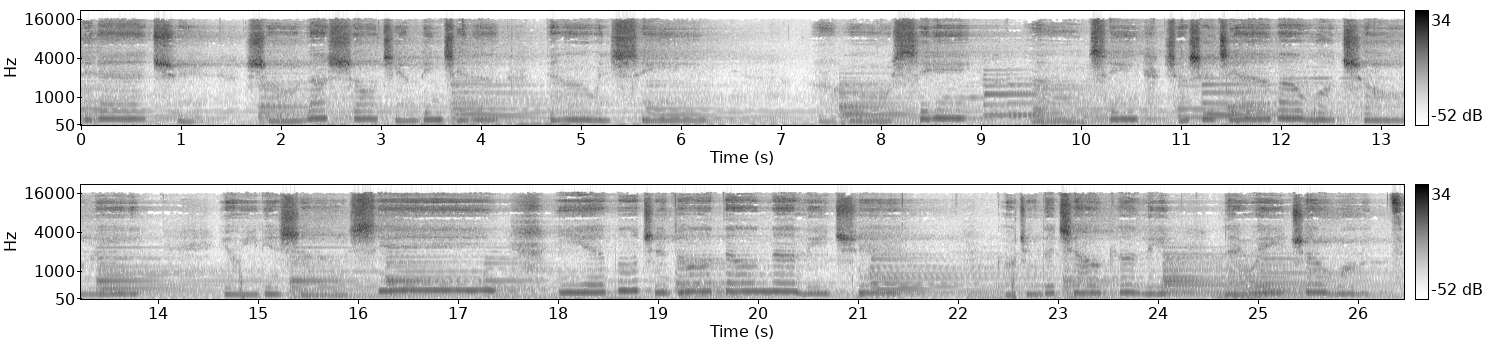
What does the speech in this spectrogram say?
结局手拉手肩并肩的温馨而呼吸冷清像世界把我抽离有一点伤心也不知躲到哪里去口中的巧克力来伪装我自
